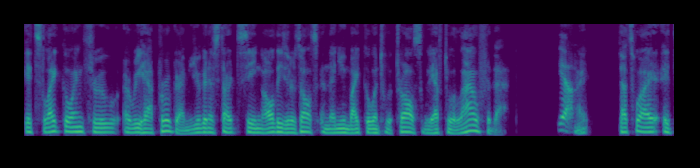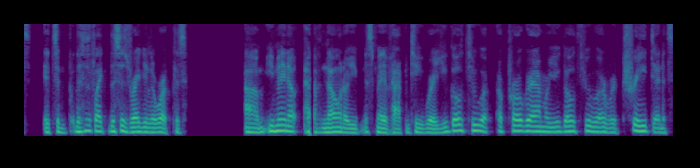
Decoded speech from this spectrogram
it's like going through a rehab program. You're going to start seeing all these results and then you might go into withdrawal. So we have to allow for that. Yeah. Right. That's why it's, it's, this is like, this is regular work because um, you may not have known, or you, this may have happened to you, where you go through a, a, program or you go through a retreat and it's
